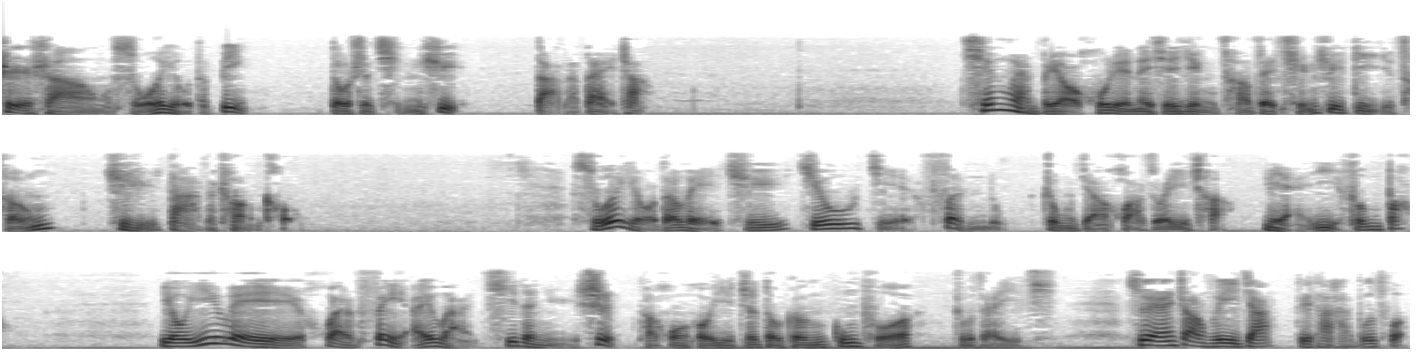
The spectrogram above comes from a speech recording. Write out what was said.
世上所有的病都是情绪打了败仗，千万不要忽略那些隐藏在情绪底层巨大的创口。所有的委屈、纠结、愤怒，终将化作一场免疫风暴。有一位患肺癌晚期的女士，她婚后一直都跟公婆住在一起，虽然丈夫一家对她还不错。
